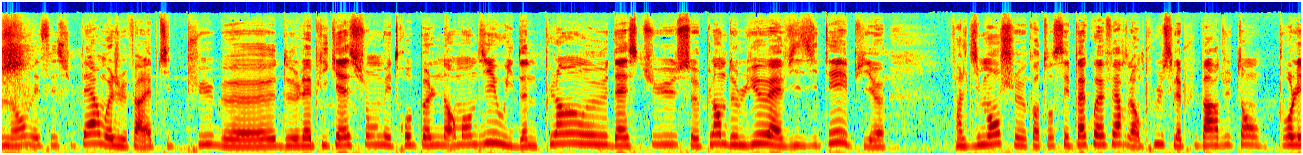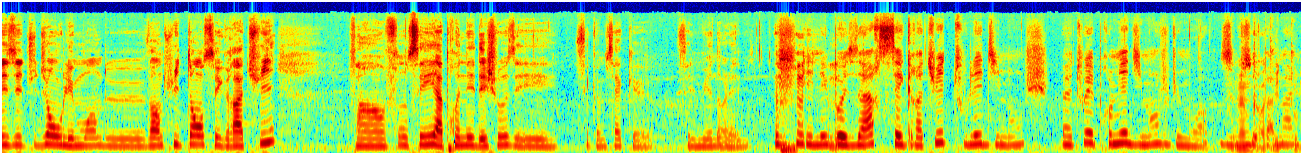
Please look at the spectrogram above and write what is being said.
Non, mais c'est super. Moi, je vais faire la petite pub euh, de l'application Métropole Normandie où ils donnent plein euh, d'astuces, plein de lieux à visiter. Et puis, euh, enfin, le dimanche, quand on sait pas quoi faire, là, en plus, la plupart du temps, pour les étudiants ou les moins de 28 ans, c'est gratuit. Enfin, foncez, apprenez des choses et c'est comme ça que c'est le mieux dans la vie. Et les beaux-arts, c'est gratuit tous les dimanches, euh, tous les premiers dimanches du mois. C'est même pas gratuit mal. tout.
